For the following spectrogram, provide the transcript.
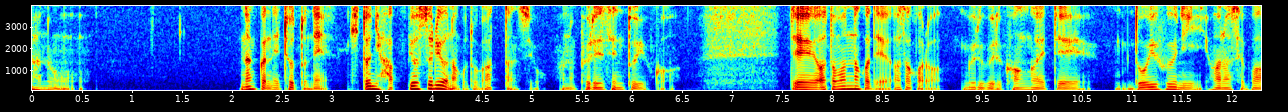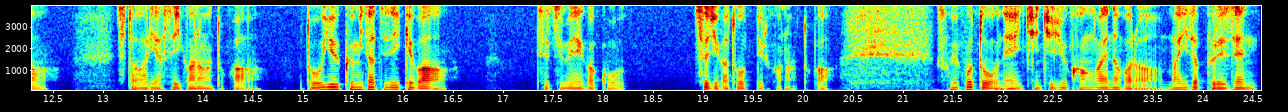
あのなんかねちょっとね人に発表するようなことがあったんですよ。あのプレゼンというか。で頭の中で朝からぐるぐる考えてどういうふうに話せば伝わりやすいかなとかどういう組み立てでいけば説明がこう筋が通ってるかなとかそういうことをね一日中考えながら、まあ、いざプレゼン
